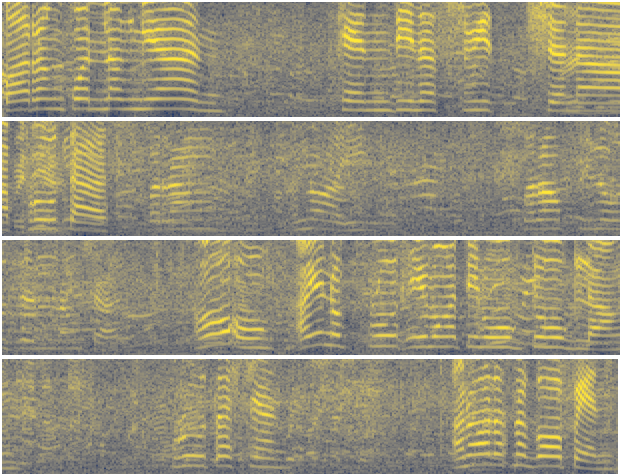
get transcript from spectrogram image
Parang kwan lang yan. Candy na sweet siya na prutas. Parang, ano ay, parang frozen lang siya. Oo. Ayun o, fruit, yung mga tinuhog-tuhog lang. Prutas yan. Ano oras nag-open?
